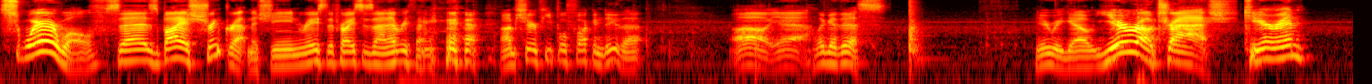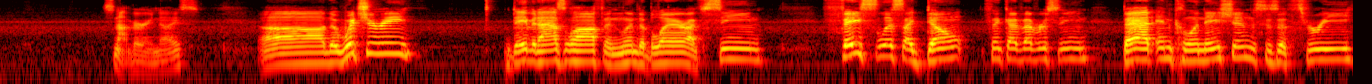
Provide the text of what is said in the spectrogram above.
Swearwolf says, buy a shrink wrap machine, raise the prices on everything. I'm sure people fucking do that. Oh, yeah. Look at this. Here we go. Euro trash, Kieran. It's not very nice. Uh, the Witchery, David Hasselhoff and Linda Blair, I've seen. Faceless, I don't think I've ever seen. Bad Inclination, this is a three,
